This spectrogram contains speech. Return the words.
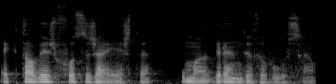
É que talvez fosse já esta uma grande revolução.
